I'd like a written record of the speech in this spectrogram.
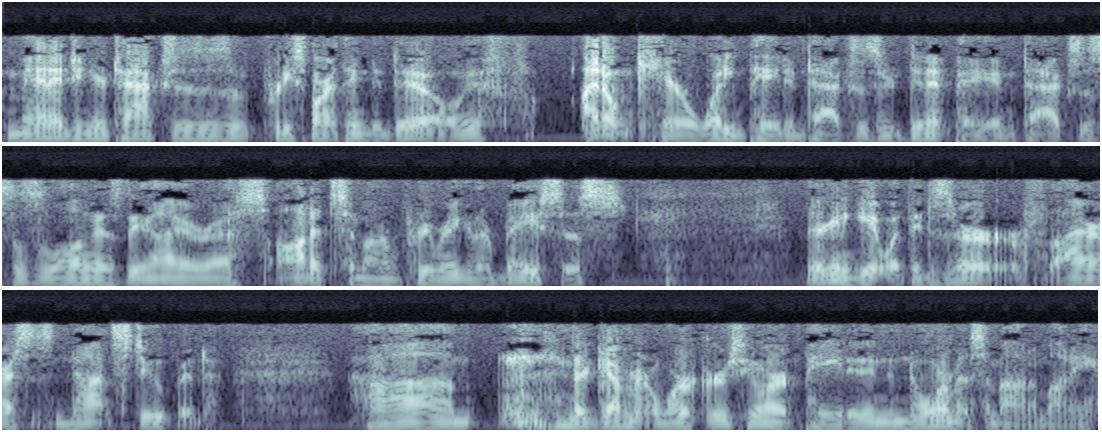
managing your taxes is a pretty smart thing to do. If I don't care what he paid in taxes or didn't pay in taxes, as long as the IRS audits him on a pretty regular basis, they're going to get what they deserve. The IRS is not stupid. Um, they're government workers who aren't paid an enormous amount of money.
